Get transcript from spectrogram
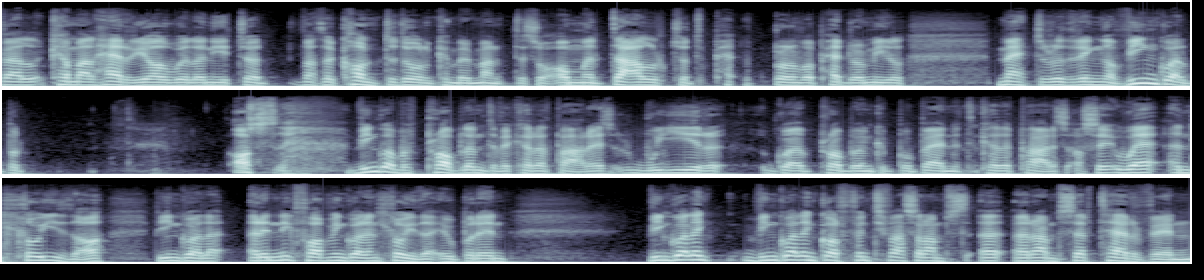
fel cymal heriol wylwn ni, twyd, fath o contador yn cymryd mantis, o, ond mae dal twyd, pe, bron fo 4,000 metr o ddringo. Fi'n gweld bod Os, fi'n gweld bod problem dy fe cyrraedd Paris, wir gweld problem bod Bennett yn cyrraedd Paris, os yw e yn llwyddo, fi'n gweld, e, yr unig ffordd fi'n gweld yn llwyddo yw bod e'n, fi'n gweld, fi gweld yn gorffen tu fas yr amser, yr amser terfyn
